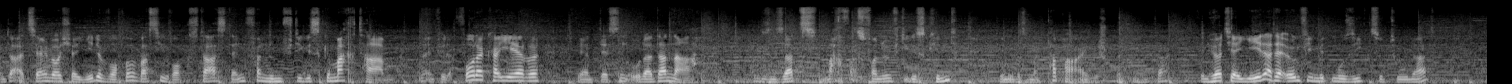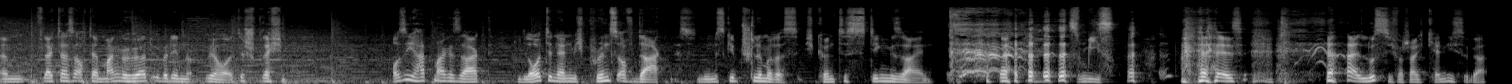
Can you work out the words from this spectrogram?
Und da erzählen wir euch ja jede Woche, was die Rockstars denn Vernünftiges gemacht haben. Entweder vor der Karriere, währenddessen oder danach. Und diesen Satz, mach was Vernünftiges, Kind, den übrigens mein Papa eingesprochen hat, den hört ja jeder, der irgendwie mit Musik zu tun hat. Ähm, vielleicht hat es auch der Mann gehört, über den wir heute sprechen. Ozzy hat mal gesagt, die Leute nennen mich Prince of Darkness. Nun, es gibt Schlimmeres. Ich könnte Sting sein. das ist mies. Lustig, wahrscheinlich kenne ich sogar.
